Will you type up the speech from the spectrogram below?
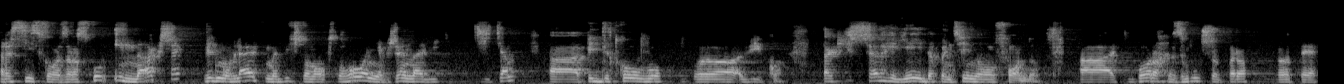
російського зразку, інакше відмовляють в медичному обслуговуванні вже навіть дітям е, підліткового віку. Такі ж черги є і до пенсійного фонду. А ворог змушує переоформлювати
